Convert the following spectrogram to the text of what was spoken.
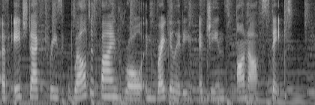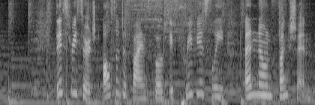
of HDAC3's well-defined role in regulating a gene's on-off state. This research also defines both a previously unknown function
